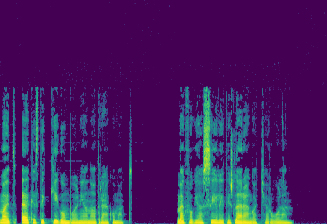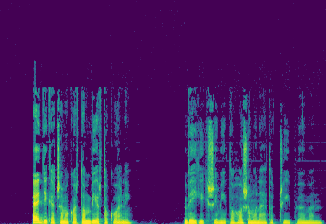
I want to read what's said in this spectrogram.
majd elkezdik kigombolni a nadrágomat. Megfogja a szélét és lerángatja rólam. Egyiket sem akartam birtokolni. Végig simít a hasamon át a csípőmön,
